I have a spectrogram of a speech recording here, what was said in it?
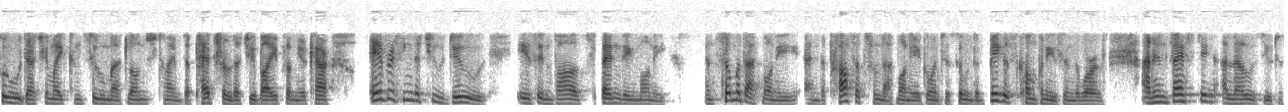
food that you might consume at lunchtime, the petrol that you buy from your car, everything that you do is involved spending money. And some of that money and the profits from that money are going to some of the biggest companies in the world. And investing allows you to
